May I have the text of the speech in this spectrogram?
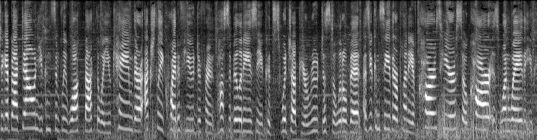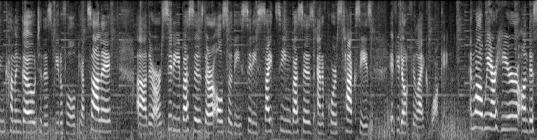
To get back down, you can simply walk back the way you came. There are actually quite a few different possibilities, so you could switch up your route just a little bit. As you can see, there are plenty of cars here, so car is one way that you can come and go to this beautiful piazzale. Uh, there are city buses, there are also the city sightseeing buses, and of course taxis if you don't feel like walking. And while we are here on this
